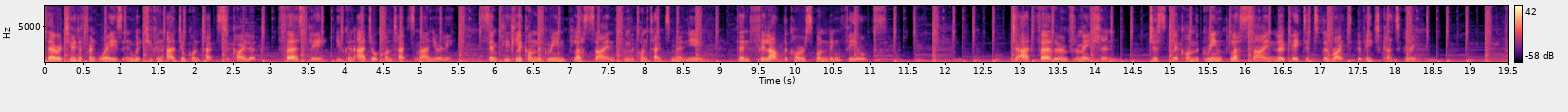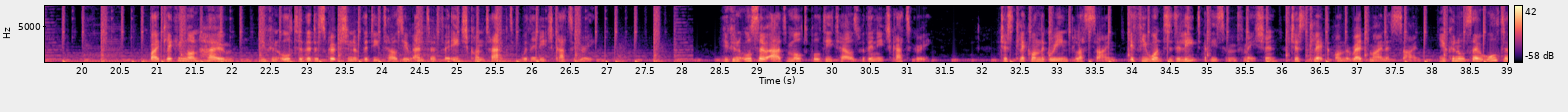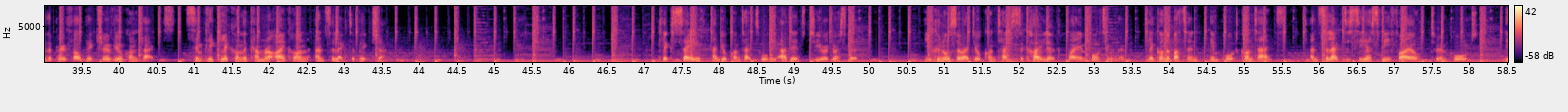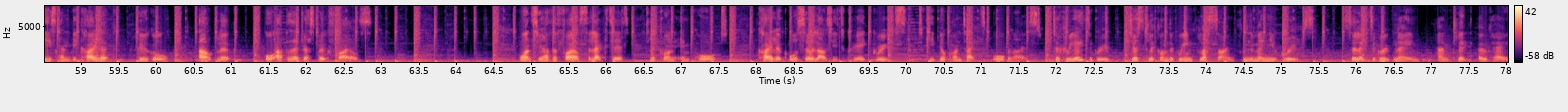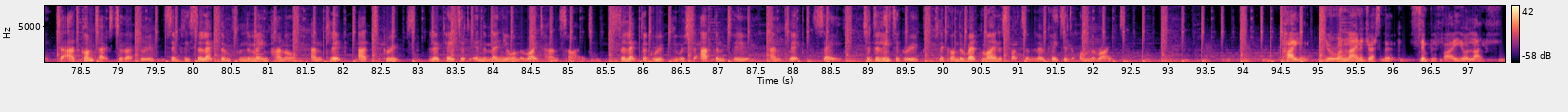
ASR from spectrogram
There are two different ways in which you can add your contacts to Kylook. Firstly, you can add your contacts manually. Simply click on the green plus sign from the contacts menu, then fill out the corresponding fields. To add further information, just click on the green plus sign located to the right of each category. By clicking on Home, you can alter the description of the details you enter for each contact within each category. You can also add multiple details within each category. Just click on the green plus sign. If you want to delete a piece of information, just click on the red minus sign. You can also alter the profile picture of your contacts. Simply click on the camera icon and select a picture. Click Save and your contacts will be added to your address book. You can also add your contacts to Kylook by importing them. Click on the button Import Contacts and select a CSV file to import. These can be Kylook, Google, Outlook, or Apple Address Book files. Once you have the file selected, click on Import. Kylook also allows you to create groups to keep your contacts organized. To create a group, just click on the green plus sign from the menu Groups, select a group name and click OK. To add contacts to that group, simply select them from the main panel and click Add to Groups, located in the menu on the right hand side. Select the group you wish to add them to and click Save. To delete a group, click on the red minus button located on the right. Kylook, your online address book. Simplify your life.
